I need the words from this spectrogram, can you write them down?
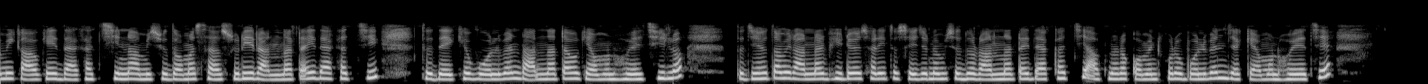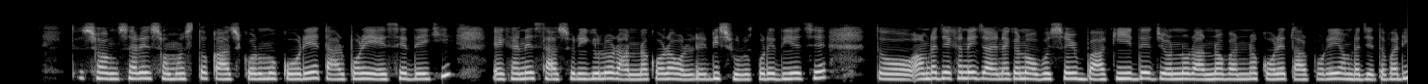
আমি কাউকেই দেখাচ্ছি না। আমি শুধু আমার শাশুড়ি রান্নাটাই দেখাচ্ছি। তো দেখে বলবেন রান্নাটাও কেমন হয়েছিল। তো যেহেতু আমি রান্নার ভিডিও ছাড়ি, তো সেই জন্য আমি শুধু রান্নাটাই দেখাচ্ছি। আপনারা কমেন্ট করে বলবেন যে কেমন হয়েছে। তো সংসারের সমস্ত কাজকর্ম করে তারপরে এসে দেখি এখানে শাশুড়িগুলো রান্না করা অলরেডি শুরু করে দিয়েছে। তো আমরা যেখানেই যাই না কেন অবশ্যই বাকিদের জন্য রান্না বান্না করে তারপরেই আমরা যেতে পারি।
